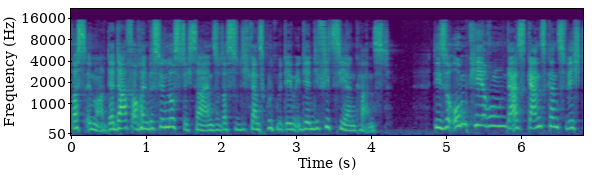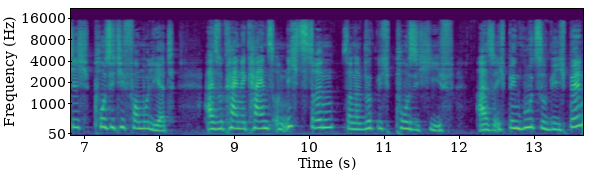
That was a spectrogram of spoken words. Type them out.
was immer. Der darf auch ein bisschen lustig sein, sodass du dich ganz gut mit dem identifizieren kannst. Diese Umkehrung, da ist ganz, ganz wichtig, positiv formuliert. Also keine Keins und Nichts drin, sondern wirklich positiv. Also ich bin gut so wie ich bin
